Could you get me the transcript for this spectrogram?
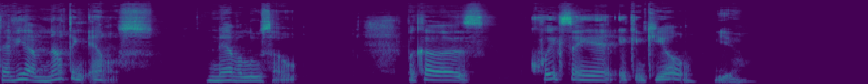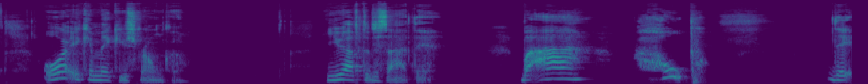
That if you have nothing else, never lose hope. Because quicksand, it can kill you. Or it can make you stronger. You have to decide that. But I hope that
